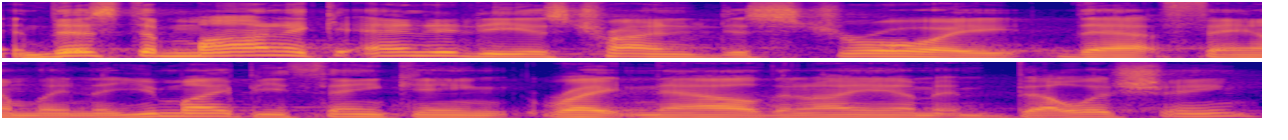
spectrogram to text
And this demonic entity is trying to destroy that family. Now, you might be thinking right now that I am embellishing.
